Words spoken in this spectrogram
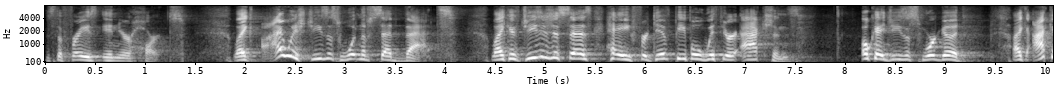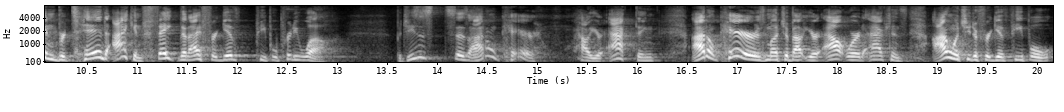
It's the phrase in your heart. Like, I wish Jesus wouldn't have said that. Like, if Jesus just says, hey, forgive people with your actions, okay, Jesus, we're good. Like, I can pretend, I can fake that I forgive people pretty well. But Jesus says, I don't care how you're acting. I don't care as much about your outward actions. I want you to forgive people,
